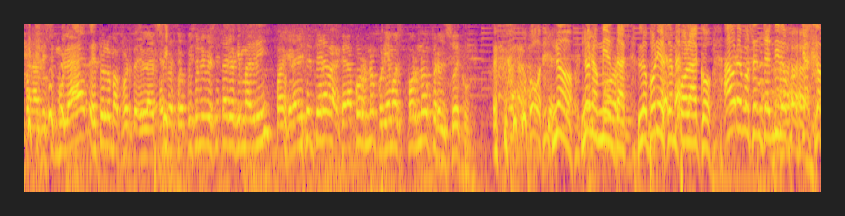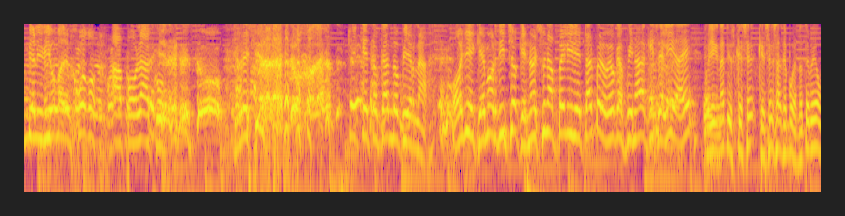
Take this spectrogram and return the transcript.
para disimular, esto es lo más fuerte, en, la- en nuestro piso universitario aquí en Madrid, para que nadie se enteraba que era porno, poníamos porno pero en sueco. No, no nos mientas, lo ponías en polaco. Ahora hemos entendido por qué has cambiado el idioma del juego a polaco. ¡Eres tú! Recién eres tú, joder. Quique tocando pierna. Oye, que hemos dicho que no es una peli de tal, pero veo que al final aquí se lía, ¿eh? Oye, Ignatius, ¿qué, se- qué sensación? Porque no te veo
